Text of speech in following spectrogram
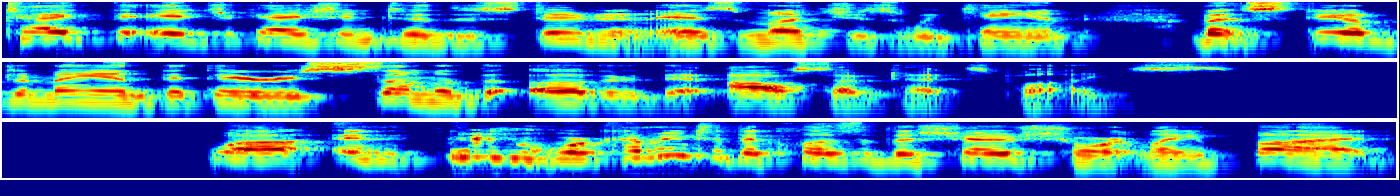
take the education to the student as much as we can but still demand that there is some of the other that also takes place. Well and we're coming to the close of the show shortly but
